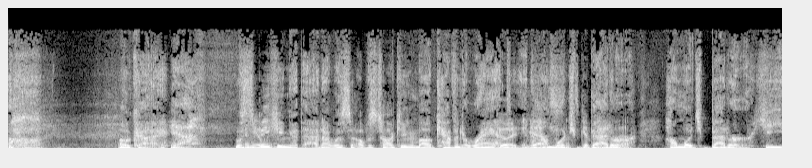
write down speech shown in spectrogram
Oh. Okay. Yeah. Well, anyway. speaking of that, I was I was talking about Kevin Durant Good, and yes, how much better how much better he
